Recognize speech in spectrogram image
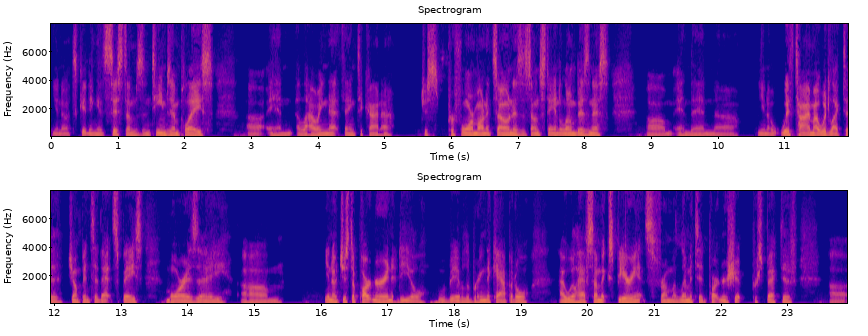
you know it's getting its systems and teams in place uh, and allowing that thing to kind of just perform on its own as its own standalone business. Um, and then uh, you know with time i would like to jump into that space more as a um, you know just a partner in a deal. We'll be able to bring the capital. I will have some experience from a limited partnership perspective uh,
